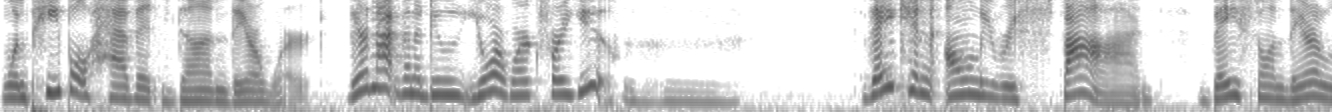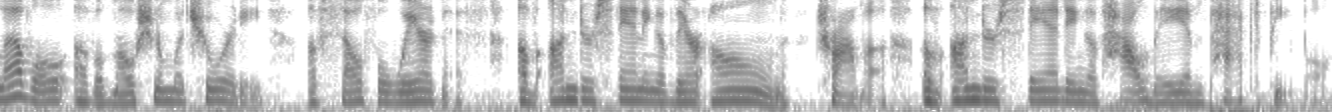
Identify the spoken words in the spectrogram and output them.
when people haven't done their work, they're not going to do your work for you. Mm-hmm. They can only respond based on their level of emotional maturity, of self awareness, of understanding of their own trauma, of understanding of how they impact people.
